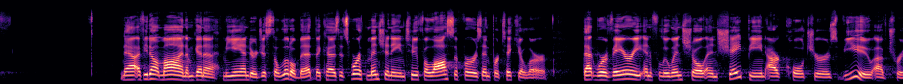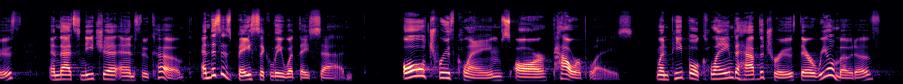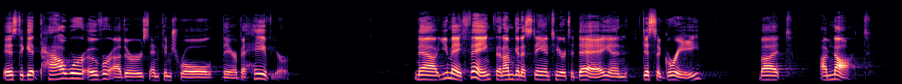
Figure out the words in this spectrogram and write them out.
Now, if you don't mind, I'm going to meander just a little bit because it's worth mentioning two philosophers in particular that were very influential in shaping our culture's view of truth, and that's Nietzsche and Foucault. And this is basically what they said All truth claims are power plays. When people claim to have the truth, their real motive is to get power over others and control their behavior. Now, you may think that I'm going to stand here today and disagree, But I'm not,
